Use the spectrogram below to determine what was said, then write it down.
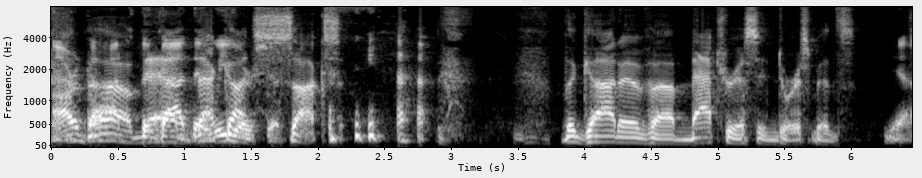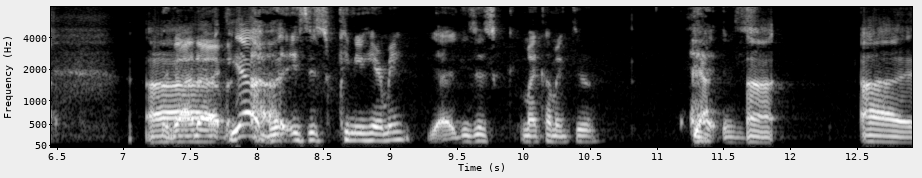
Our God, Oh, the man, God that, we god worship. sucks. the god of uh, mattress endorsements. Yeah. The God of, yeah, uh, but- is this? Can you hear me? Uh, is this? Am I coming through? Yeah, Is- uh, Uh,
